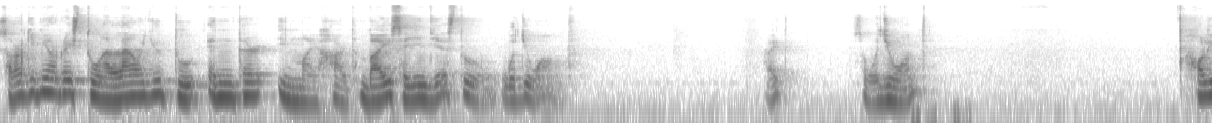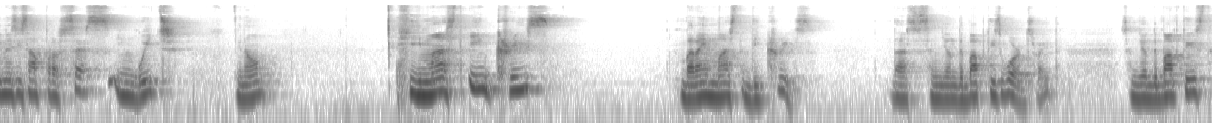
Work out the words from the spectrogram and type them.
So, Lord, give me your grace to allow you to enter in my heart by saying yes to what you want. Right? So, what do you want? Holiness is a process in which, you know, He must increase, but I must decrease. That's St. John the Baptist's words, right? St. John the Baptist,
